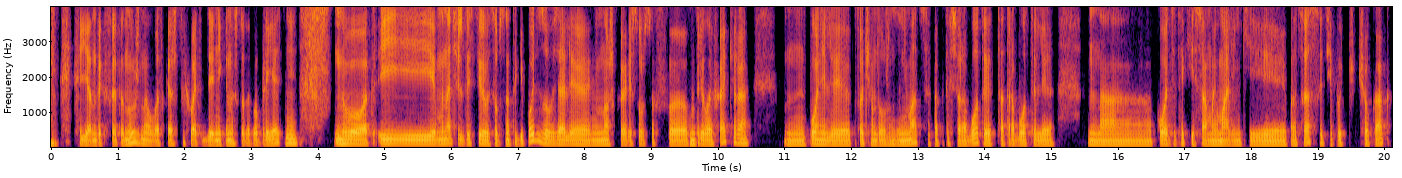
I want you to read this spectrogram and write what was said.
Яндексу это нужно, у вас, кажется, хватит денег на что-то поприятнее. Ну вот. И мы начали тестировать, собственно, эту гипотезу, взяли немножко ресурсов э, внутри лайфхакера, поняли, кто чем должен заниматься, как это все работает, отработали на коде такие самые маленькие процессы, типа что как.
